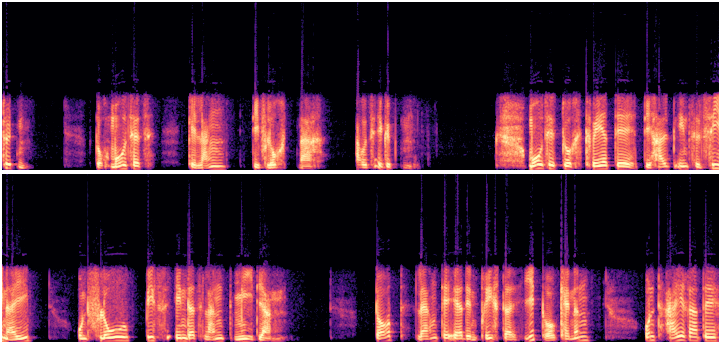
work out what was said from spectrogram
töten. Doch Moses gelang die Flucht nach aus Ägypten. Moses durchquerte die Halbinsel Sinai und floh bis in das Land Midian. Dort lernte er den Priester Jitro kennen und heiratete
